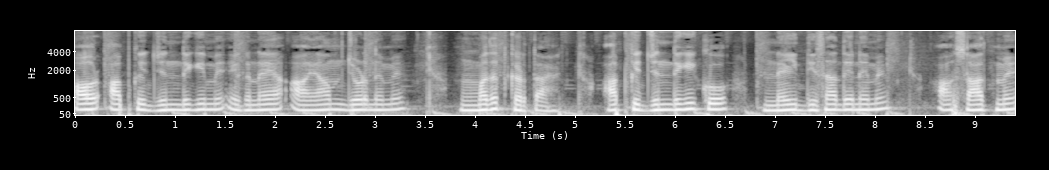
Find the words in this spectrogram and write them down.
और आपकी ज़िंदगी में एक नया आयाम जोड़ने में मदद करता है। आपकी ज़िंदगी को नई दिशा देने में और साथ में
